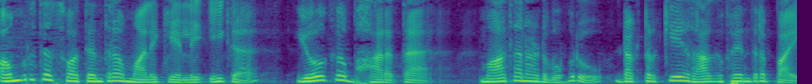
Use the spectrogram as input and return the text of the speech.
ಅಮೃತ ಸ್ವಾತಂತ್ರ್ಯ ಮಾಲಿಕೆಯಲ್ಲಿ ಈಗ ಯೋಗ ಭಾರತ. ಮಾತನಾಡುವವರು ಡಾಕ್ಟರ್ ಕೆ ರಾಘವೇಂದ್ರ ಪೈ.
